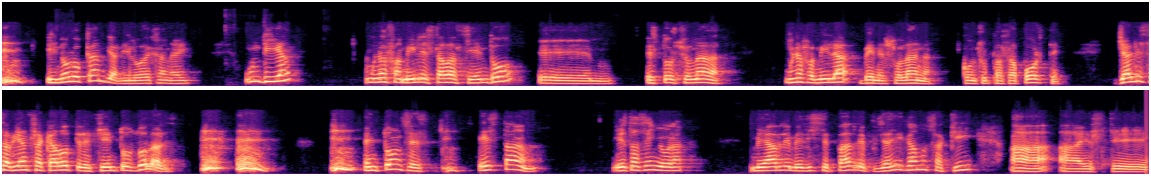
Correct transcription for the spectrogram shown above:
y no lo cambian y lo dejan ahí. Un día, una familia estaba siendo em, extorsionada, una familia venezolana con su pasaporte. Ya les habían sacado 300 dólares. Entonces, esta, esta señora me habla y me dice, padre, pues ya llegamos aquí a, este,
